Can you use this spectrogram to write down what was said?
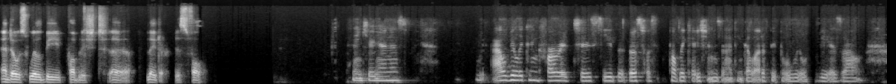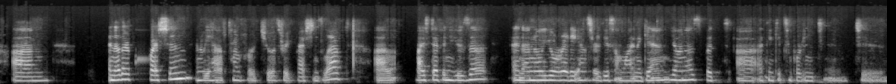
and those will be published uh, later this fall. Thank you, Jonas. I'll be looking forward to see the, those publications, and I think a lot of people will be as well. Um, another question, and we have time for two or three questions left, uh, by Stefan Huza. And I know you already answered this online again, Jonas, but uh, I think it's important to, to,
